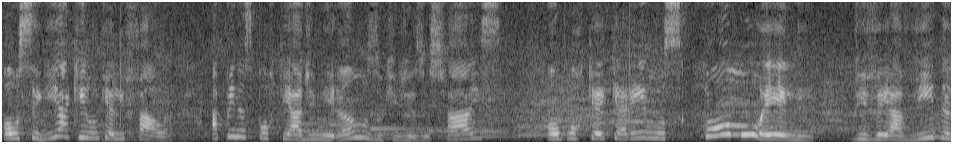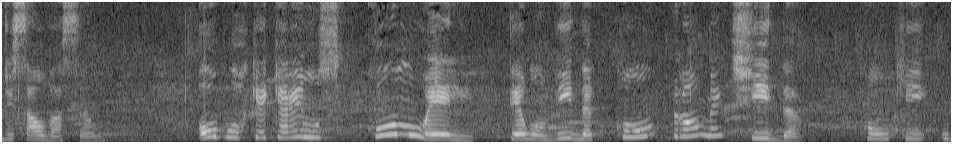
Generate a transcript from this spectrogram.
ou seguir aquilo que ele fala, apenas porque admiramos o que Jesus faz ou porque queremos, como ele, viver a vida de salvação ou porque queremos, como Ele, ter uma vida comprometida com o que o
